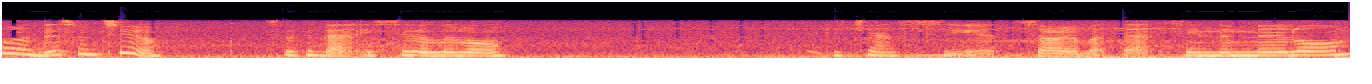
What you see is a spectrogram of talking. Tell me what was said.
Oh this one too. So look at that. You see the little you can't see it. Sorry about that. See in the middle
